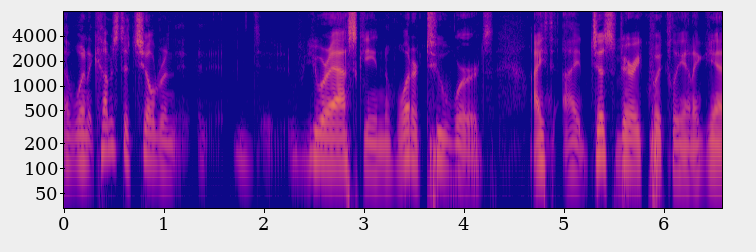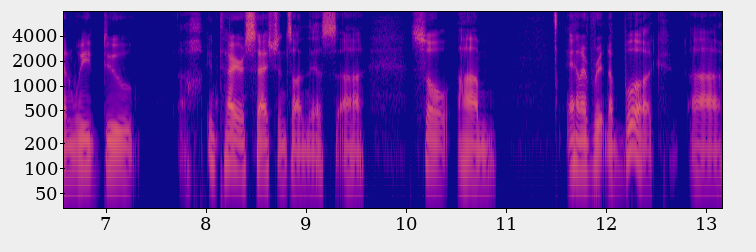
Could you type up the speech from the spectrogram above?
uh, when it comes to children. You were asking what are two words. I, I just very quickly, and again, we do uh, entire sessions on this. Uh, so, um, and I've written a book uh,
